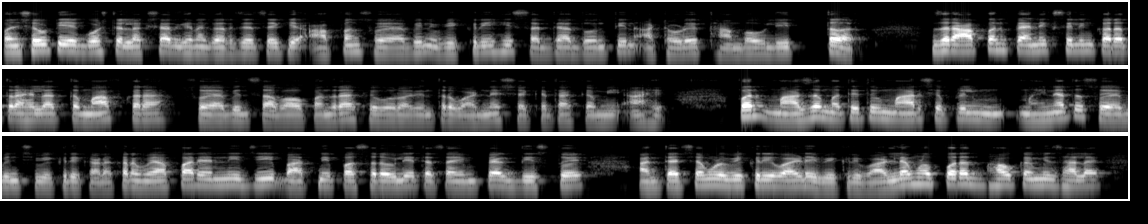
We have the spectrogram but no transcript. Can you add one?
पण शेवटी एक गोष्ट लक्षात घेणं गरजेचं आहे की आपण सोयाबीन विक्री ही सध्या दोन तीन आठवडे थांबवली तर. जर आपण पॅनिक सेलिंग करत राहिलात तर माफ करा सोयाबीनचा भाव पंधरा फेब्रुवारीनंतर वाढण्याची शक्यता कमी आहे. पण माझं मते तुम्ही मार्च एप्रिल महिन्यातच सोयाबीनची विक्री काढा. कारण व्यापाऱ्यांनी जी बातमी पसरवली आहे त्याचा इम्पॅक्ट दिसतोय आणि त्याच्यामुळे विक्री वाढली विक्री वाढल्यामुळे परत भाव कमी झाला आहे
